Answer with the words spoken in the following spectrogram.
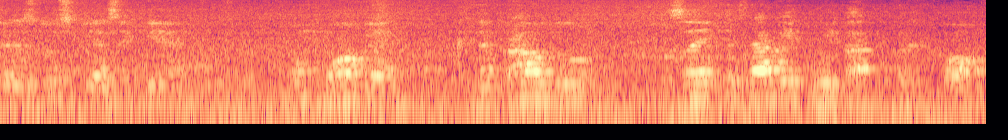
через людські язики, умови, неправду, за які треба відповідати перед Богом.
